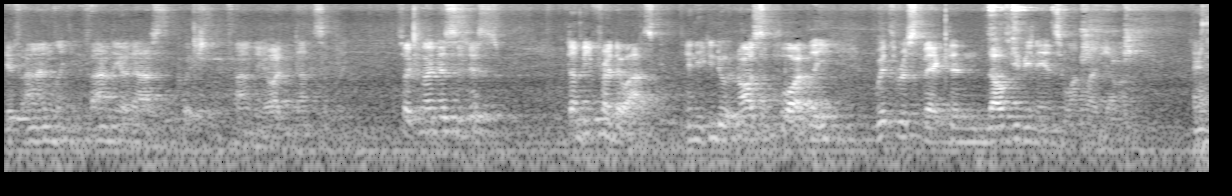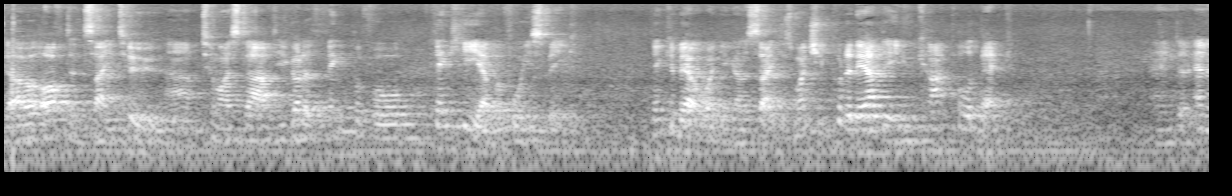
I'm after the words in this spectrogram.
if only, if only I'd asked the question, if only I'd done something. So can I just suggest, don't be afraid to ask. And you can do it nice and politely, with respect, and they'll give you an answer one way or the other. And I often say too um, to my staff, you've got to think before, think here before you speak. Think about what you're going to say, because once you put it out there, you can't pull it back. And, uh, and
